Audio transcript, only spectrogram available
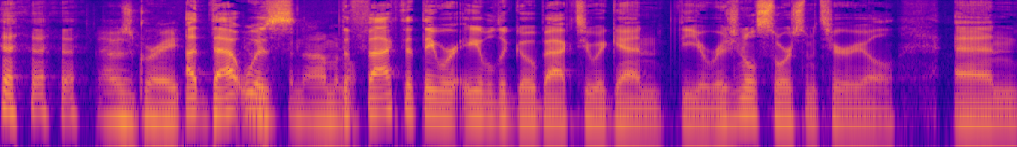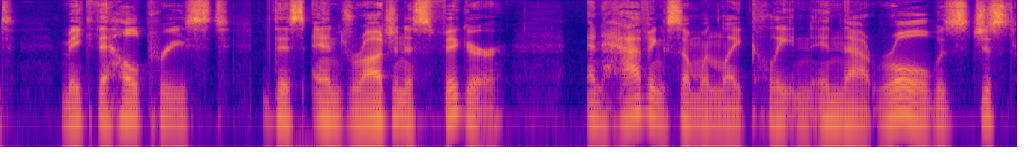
that was great. Uh, that It was, phenomenal. the fact that they were able to go back to again the original source material and make the Hell Priest this androgynous figure, and having someone like Clayton in that role was just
